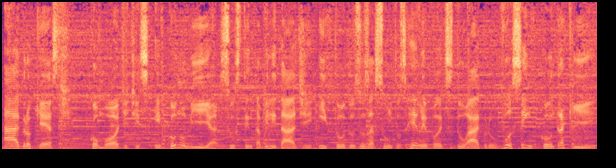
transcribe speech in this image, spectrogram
Agrocast commodities, economia, sustentabilidade e todos os assuntos relevantes do agro você encontra aqui.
